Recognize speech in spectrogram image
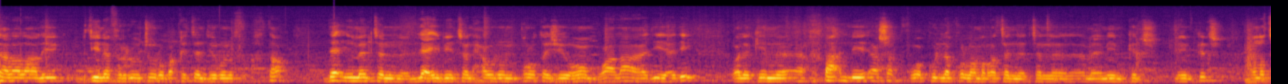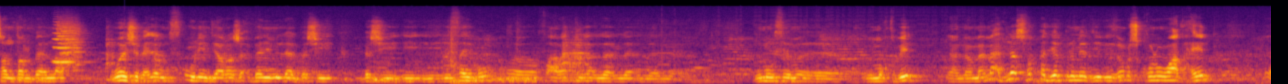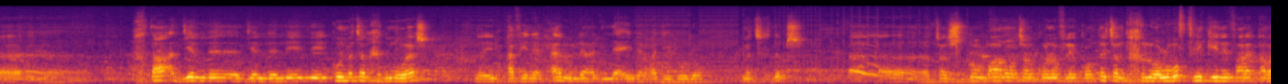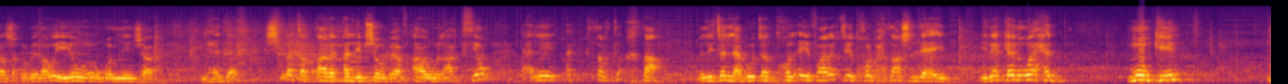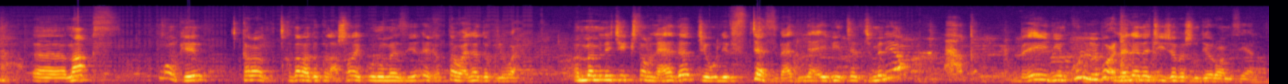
حتى l'aller بدينا في ال retour وباقي تنديروا نفس الأخطاء. دائما اللاعبين تنحاولوا نبروتيجيوهم voilà هذه هذه ولكن أخطاء اللي اشك كل كل مرة تن تن ما يمكنش ما يمكنش. أنا تنظن بأن واجب على المسؤولين ديال رجاء بني ملال باش باش يصيبوا آه، فريق الموسم آه، المقبل. لأن ما عندناش فرقة ديال première division باش نكونوا واضحين. آه، أخطاء ديال ديال اللي كون ما تنخدموهاش. يبقى فينا الحال ولا هاد اللاعبين غادي يقولوا ما تخدمش. آه تنشدوا البالون تنكونوا في لي كونتي تندخلوا الوسط فين كاينين فريق الرجاء البيضاوي هو منين جا الهدف. شفنا حتى الطريقة اللي مشاو بها في أول أكسيون يعني أكثر الاخطاء ملي تنلعبوا تدخل أي فريق تيدخل ب 11 لاعب إذا كان واحد ممكن آه ناقص ممكن تقدر هذوك العشرة يكونوا مزيان يغطيو على ذوك الواحد. أما ملي تيكثر العدد تيولي في سته سبعه اللاعبين حتى ثمانيه بعيدين كل البعد على نتيجة باش نديروها مزيانة.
